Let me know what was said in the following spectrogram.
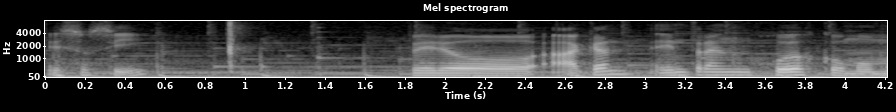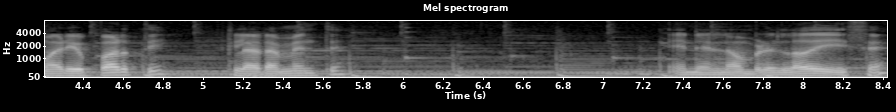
Eso sí. Pero acá entran juegos como Mario Party, claramente. En el nombre lo dice.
